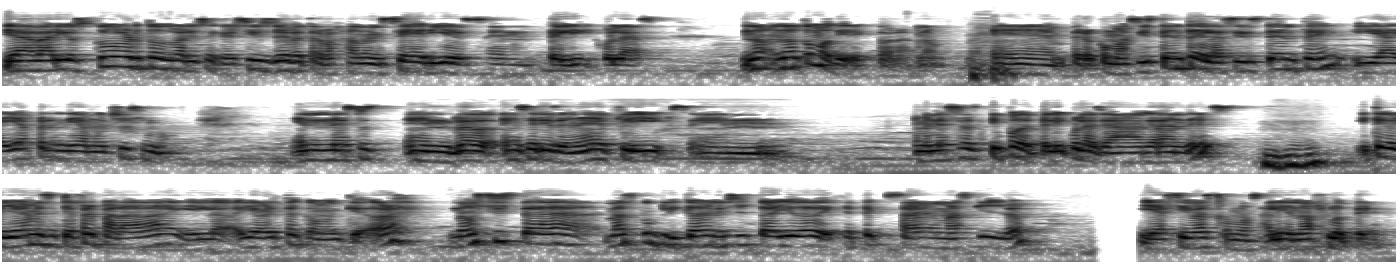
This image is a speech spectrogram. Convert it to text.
ya varios cortos, varios ejercicios, ya había trabajado en series, en películas, no, no como directora, ¿no? Eh, pero como asistente del asistente y ahí aprendía muchísimo. En, esos, en, en series de Netflix, en, en ese tipo de películas ya grandes. Y te digo, yo ya me sentía preparada y, y ahorita como que, no, si está más complicado, necesito ayuda de gente que sabe más que yo. Y así vas como saliendo a flote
